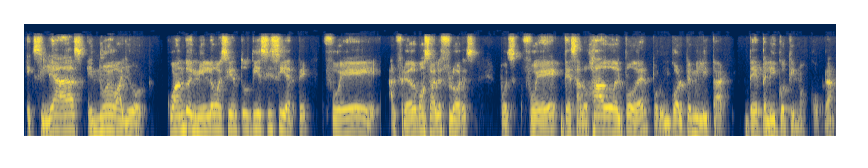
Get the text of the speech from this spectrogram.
exiliadas en Nueva York, cuando en 1917 fue Alfredo González Flores, pues fue desalojado del poder por un golpe militar de Pelico Tinoco, ¿verdad?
